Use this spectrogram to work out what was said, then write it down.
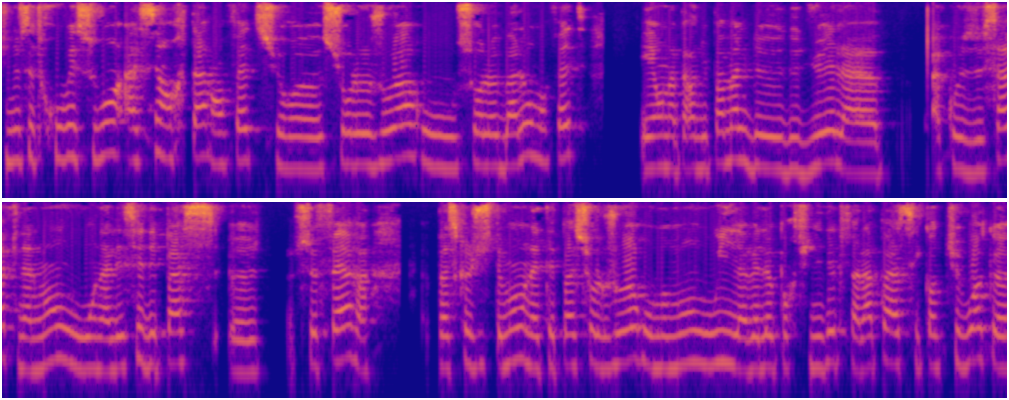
Je nous ai trouvé souvent assez en retard en fait sur euh, sur le joueur ou sur le ballon en fait, et on a perdu pas mal de, de duels à, à, cause de ça finalement où on a laissé des passes euh, se faire parce que justement on n'était pas sur le joueur au moment où il avait l'opportunité de faire la passe. Et quand tu vois que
